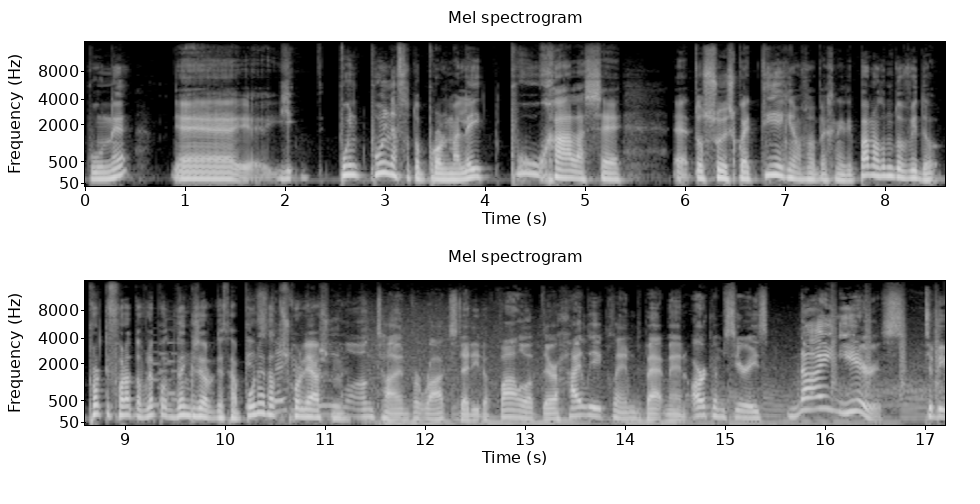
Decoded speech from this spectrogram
πούνε. Ε, πού, πού είναι αυτό το πρόβλημα, λέει, πού χάλασε ε, το Suicide Squad. Τι έγινε αυτό το παιχνίδι. Πάμε να δούμε το βίντεο. Πρώτη φορά το βλέπω, δεν ξέρω τι θα πούνε, θα το σχολιάσουμε. long time for Rocksteady to follow up their highly acclaimed Batman Arkham series, nine years to be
